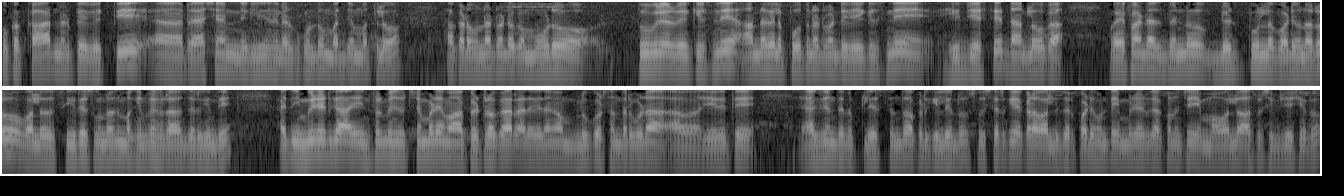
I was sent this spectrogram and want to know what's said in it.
ఒక కార్ నడిపే వ్యక్తి ఆ, ర్యాష్ అండ్ నెగ్లిజెన్స్ నడుపుకుంటూ మద్యం మత్తులో అక్కడ ఉన్నటువంటి ఒక మూడు టూ వీలర్ వెహికల్స్ని ఆన్ పోతున్నటువంటి వెహికల్స్ని హిట్ చేస్తే దాంట్లో ఒక వైఫ్ అండ్ హస్బెండ్ బ్లడ్ పూల్లో పడి ఉన్నారు. వాళ్ళు సీరియస్గా ఉన్నారని మాకు ఇన్ఫర్మేషన్ రావడం జరిగింది. అయితే ఇమీడియట్గా ఇన్ఫర్మేషన్ వచ్చినప్పుడే మా పెట్రో కార్ అదేవిధంగా బ్లూ కోర్స్ అందరూ కూడా ఏదైతే యాక్సిడెంట్ జరిగిన ప్లేస్ ఉందో అక్కడికి వెళ్ళిండ్రు. చూసరికి అక్కడ వాళ్ళిద్దరు పడి ఉంటే ఇమీడియట్గా అక్కడ నుంచి మా వాళ్ళు హాస్పిటల్ షిఫ్ట్ చేసారు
